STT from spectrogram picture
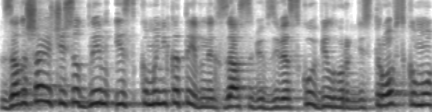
Залишаючись одним із комунікативних засобів зв'язку в Білгород-Дністровському,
